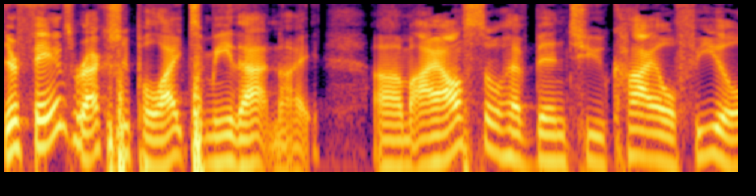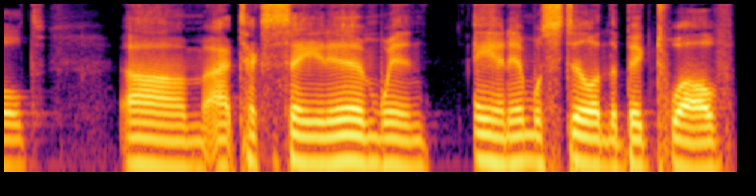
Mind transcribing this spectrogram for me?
their fans were actually polite to me that night. Um, I also have been to Kyle Field um, at Texas A and M when A and M was still in the Big Twelve.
